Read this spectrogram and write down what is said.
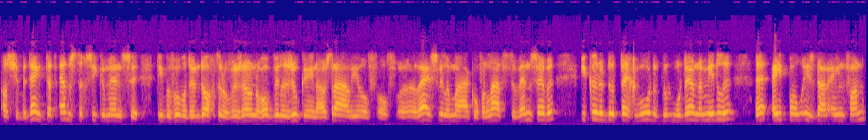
Als je bedenkt dat ernstig zieke mensen... die bijvoorbeeld hun dochter of hun zoon nog op willen zoeken in Australië... of, of eh, een reis willen maken of een laatste wens hebben... die kunnen door tegenwoordig door moderne middelen... Hè, EPO is daar een van...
